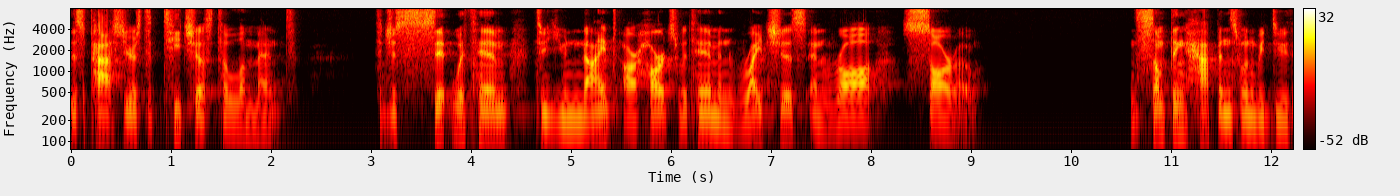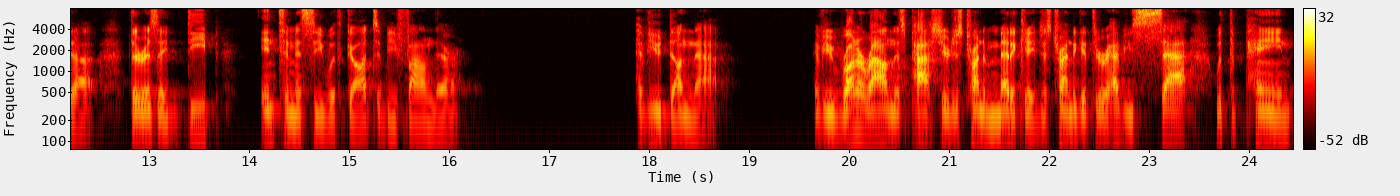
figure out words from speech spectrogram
this past year is to teach us to lament to just sit with Him, to unite our hearts with Him in righteous and raw sorrow. And something happens when we do that. There is a deep intimacy with God to be found there. Have you done that? Have you run around this past year just trying to medicate, just trying to get through? Have you sat with the pain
